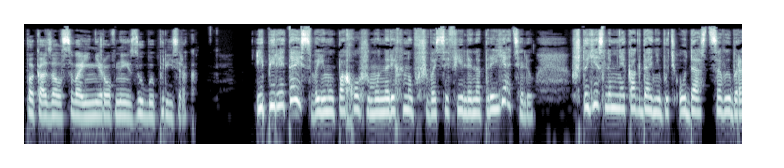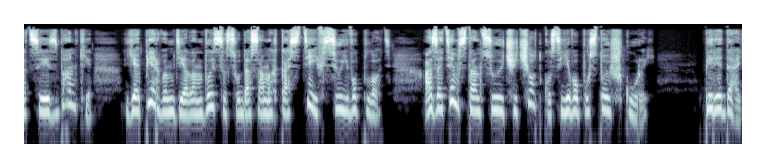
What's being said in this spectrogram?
Показал свои неровные зубы призрак. И передай своему похожему на рехнувшегося филина приятелю, что если мне когда-нибудь удастся выбраться из банки, я первым делом высосу до самых костей всю его плоть, а затем станцую чечетку с его пустой шкурой. Передай,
